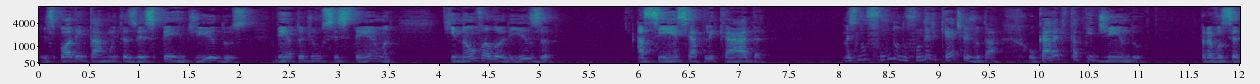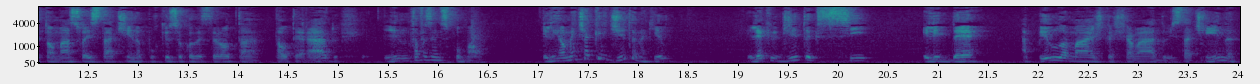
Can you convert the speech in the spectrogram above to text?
eles podem estar muitas vezes perdidos dentro de um sistema que não valoriza a ciência aplicada. Mas no fundo, no fundo, ele quer te ajudar. O cara que está pedindo para você tomar sua estatina porque o seu colesterol está tá alterado, ele não está fazendo isso por mal. Ele realmente acredita naquilo. Ele acredita que se ele der a pílula mágica chamada estatina,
